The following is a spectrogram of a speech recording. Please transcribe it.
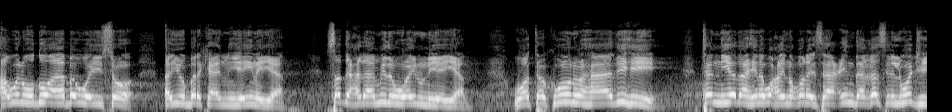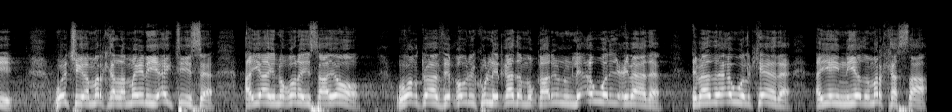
Aw ilwuduu'a aba weyso ayuu markaa niyeynayaa. Saddexdaa midun waa inuu niyeeyaa wa takuunu haadihi tan niyadaahina waxay noqonaysaa cinda ghasli اlwajhi wejiga marka la maydhaya agtiisa ayaay noqonaysaayoo waqtuha fii qowli kulli qaada muqaarinun liawali اlcibaada cibaadada awalkeeda ayay niyadu mar kasta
